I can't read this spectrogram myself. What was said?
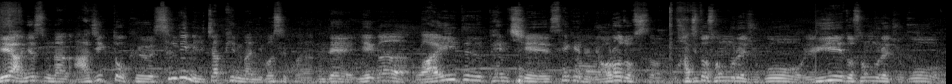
얘 아니었으면 난 아직도 그 슬림 일자핀만 입었을 거야. 근데 얘가 와이드 팬츠의 세계를 열어줬어. 바지도 선물해주고, 위에도 선물해주고,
